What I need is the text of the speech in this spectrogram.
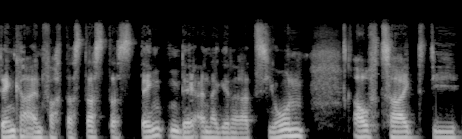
denke einfach, dass das das Denken der einer Generation aufzeigt, die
